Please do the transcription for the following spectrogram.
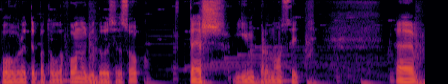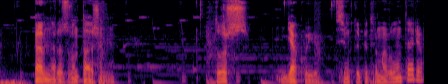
поговорити по телефону, відеозв'язок, теж їм приносить е, певне розвантаження. Тож, дякую всім, хто підтримує волонтерів.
